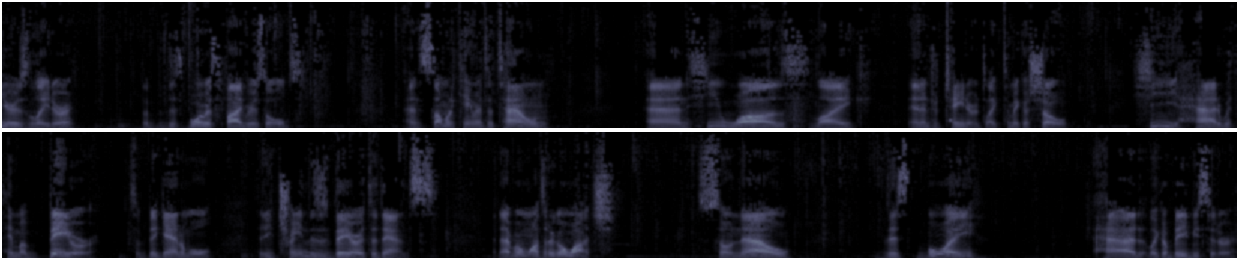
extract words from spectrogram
years later, the, this boy was five years old, and someone came into town, and he was like an entertainer, like to make a show. He had with him a bear. It's a big animal that he trained this bear to dance. And everyone wanted to go watch. So now, this boy had like a babysitter,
